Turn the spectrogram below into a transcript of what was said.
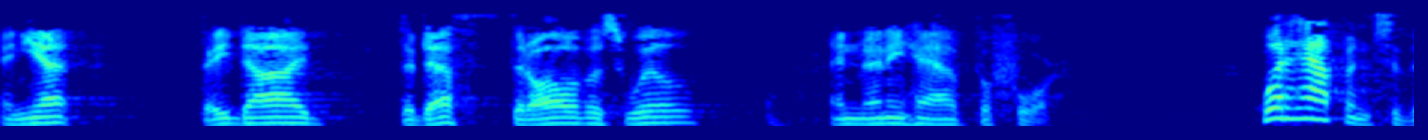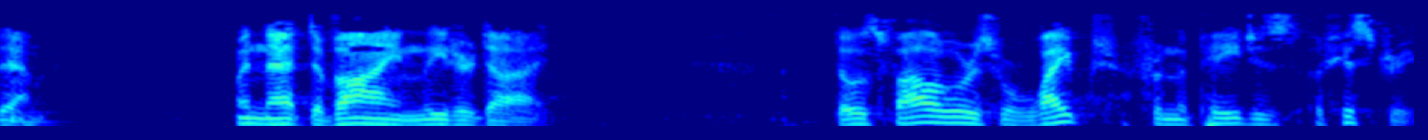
And yet, they died the death that all of us will, and many have before. What happened to them when that divine leader died? Those followers were wiped from the pages of history.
